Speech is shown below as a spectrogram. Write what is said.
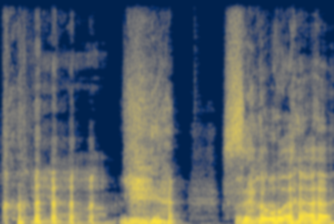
Yeah. Yeah. So, uh,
